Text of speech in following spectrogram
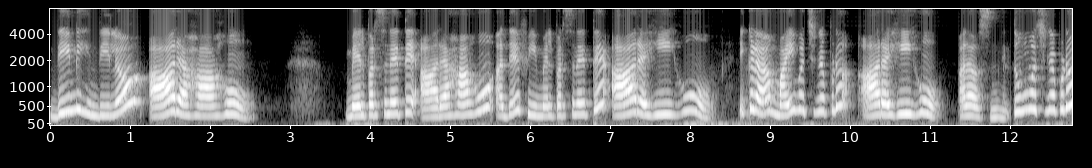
దీన్ని హిందీలో ఆ రహా హూ మేల్ పర్సన్ అయితే ఆ రహా హూ అదే ఫీమేల్ పర్సన్ అయితే ఆ రహీ హూ ఇక్కడ మై వచ్చినప్పుడు ఆ రహీ హూ అలా వస్తుంది. తుమ్ వచ్చినప్పుడు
